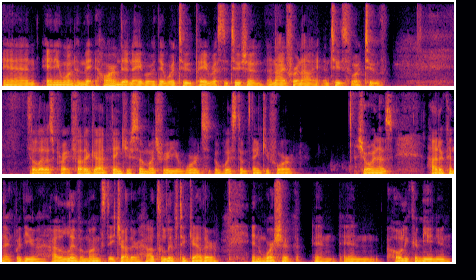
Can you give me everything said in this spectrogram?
and anyone who may harm their neighbor, they were to pay restitution, an eye for an eye, and tooth for a tooth. So let us pray. Father God, thank you so much for your words of wisdom. Thank you for showing us how to connect with you, how to live amongst each other, how to live together in worship and in holy communion.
